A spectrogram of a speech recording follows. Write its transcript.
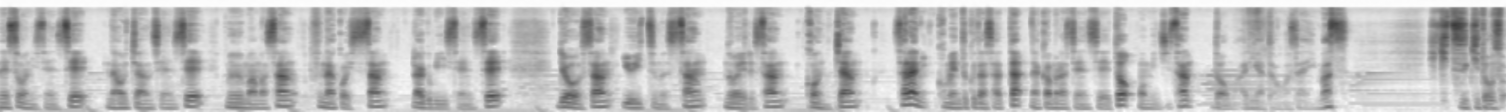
姉そうに先生、なおちゃん先生、ムーママさん、船越さん、ラグビー先生、りょうさん、ゆいつむさん、ノエルさん、こんちゃん、さらにコメントくださった中村先生ともみじさん、どうもありがとうございます。引き続きどうぞ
